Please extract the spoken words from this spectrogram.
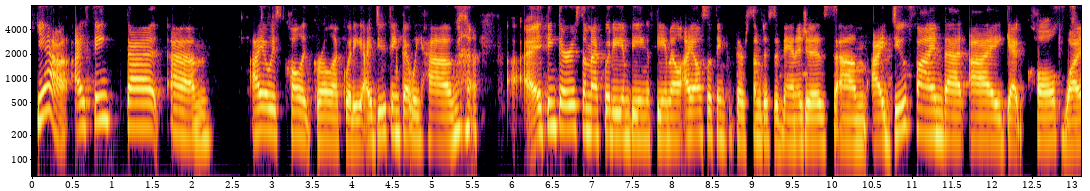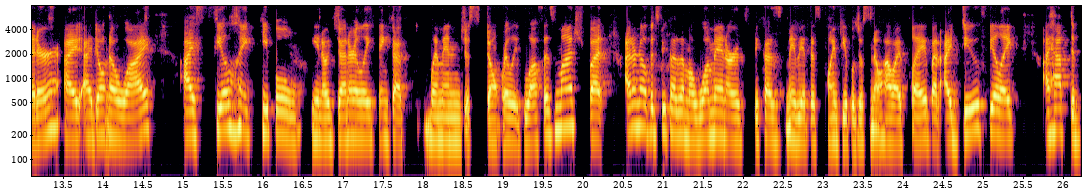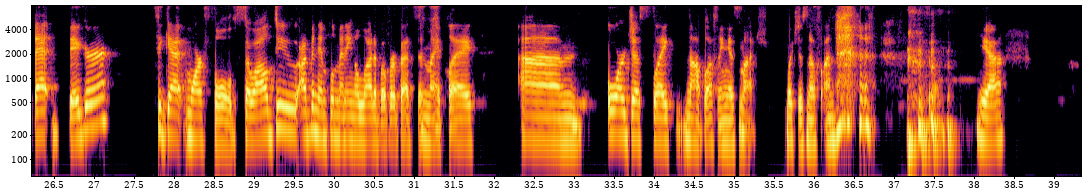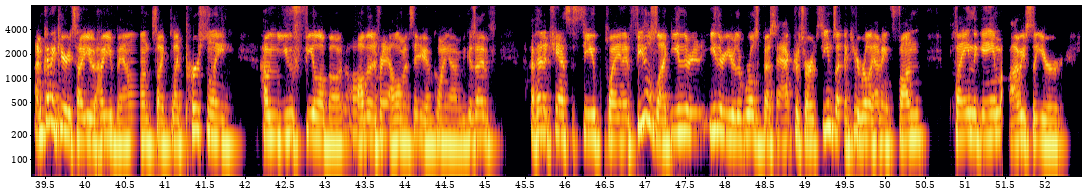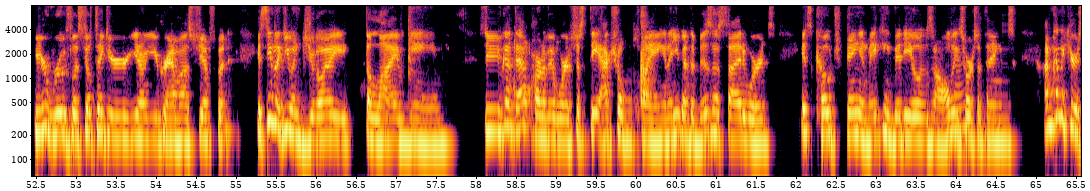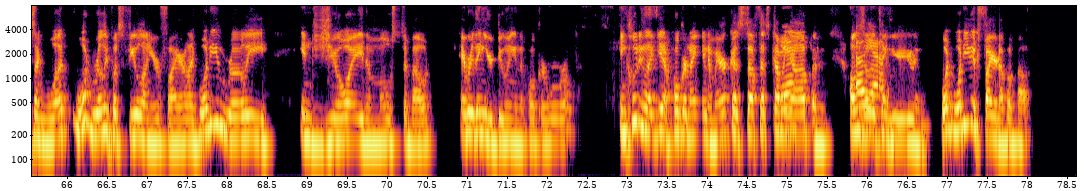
yeah, I think that um, I always call it girl equity. I do think that we have I think there is some equity in being a female. I also think that there's some disadvantages. Um, I do find that I get called wider. I, I don't know why. I feel like people, you know, generally think that women just don't really bluff as much. But I don't know if it's because I'm a woman or it's because maybe at this point people just know how I play. But I do feel like I have to bet bigger to get more folds. So I'll do, I've been implementing a lot of overbets in my play um, or just like not bluffing as much which is no fun. so, yeah. I'm kind of curious how you how you balance like like personally how you feel about all the different elements that you have going on because I've I've had a chance to see you play and it feels like either either you're the world's best actress or it seems like you're really having fun playing the game. Obviously you're you're ruthless. You'll take your you know your grandma's chips, but it seems like you enjoy the live game. So you've got that part of it where it's just the actual playing, and then you've got the business side where it's it's coaching and making videos and all these mm-hmm. sorts of things. I'm kind of curious, like what what really puts fuel on your fire? Like, what do you really enjoy the most about everything you're doing in the poker world, including like yeah, Poker Night in America stuff that's coming yeah. up and all these oh, other yeah. things you're doing. What what do you get fired up about?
